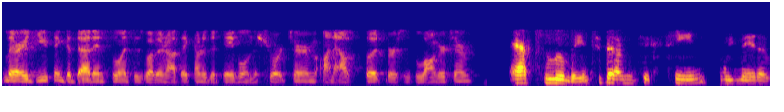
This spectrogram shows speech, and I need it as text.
Larry, do you think that that influences whether or not they come to the table in the short term on output versus the longer term? Absolutely. In 2016, we made a,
